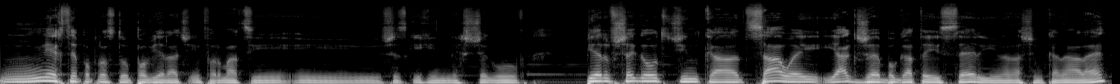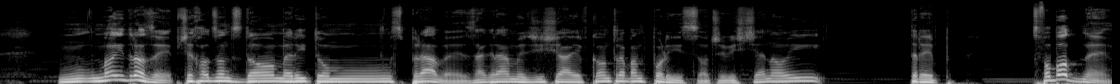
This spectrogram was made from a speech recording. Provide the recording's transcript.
Mm, Nie chcę po prostu powielać informacji i wszystkich innych szczegółów pierwszego odcinka całej jakże bogatej serii na naszym kanale. Moi drodzy, przechodząc do meritum sprawy, zagramy dzisiaj w Contraband Police oczywiście, no i tryb swobodny.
